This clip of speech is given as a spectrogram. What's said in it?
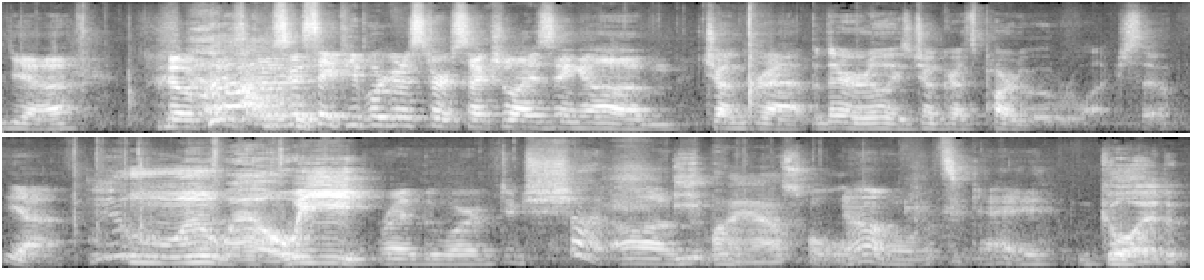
Yeah. No, 'cause I was gonna say people are gonna start sexualizing um, Junkrat, but then I realized Junkrat's part of Overwatch, so. Yeah. Well, we Red Luard. Dude, shut up. eat my asshole. No, that's gay. Good.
